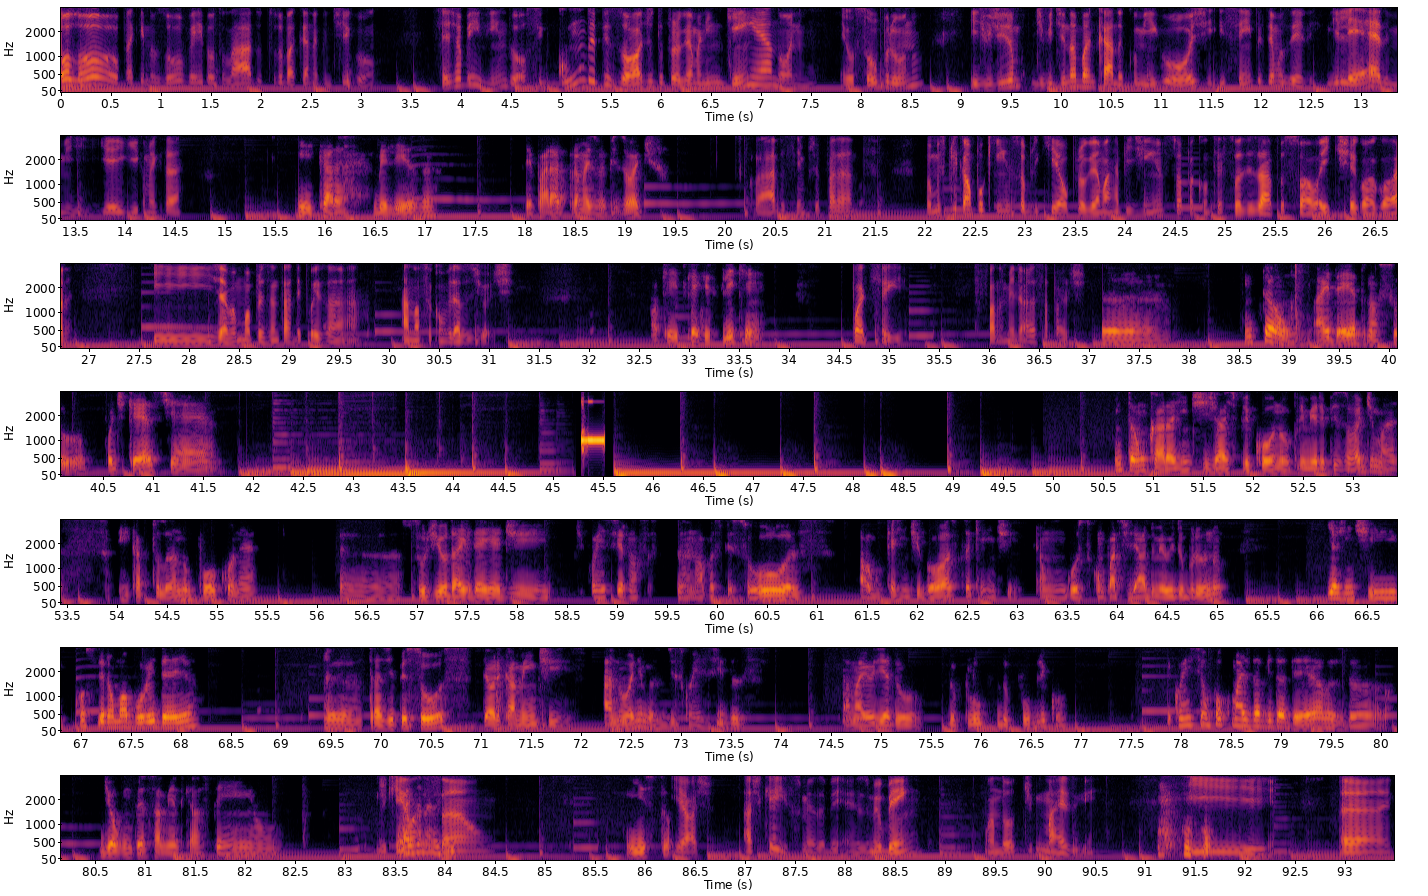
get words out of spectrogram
Olô, para quem nos ouve aí do outro lado, tudo bacana contigo? Seja bem-vindo ao segundo episódio do programa Ninguém é Anônimo. Eu sou o Bruno e dividindo, dividindo a bancada comigo hoje e sempre temos ele, Guilherme. E aí, Gui, como é que tá? E aí, cara, beleza? Preparado para mais um episódio? Claro, sempre preparado. Vamos explicar um pouquinho sobre o que é o programa rapidinho, só para contextualizar o pessoal aí que chegou agora. E já vamos apresentar depois a, a nossa convidada de hoje. Ok, tu quer que explique? Pode seguir. Tu fala melhor essa parte. Uh, então, a ideia do nosso podcast é. Então, cara, a gente já explicou no primeiro episódio, mas recapitulando um pouco, né? Uh, surgiu da ideia de, de conhecer nossas novas pessoas, algo que a gente gosta, que a gente é um gosto compartilhado meu e do Bruno, e a gente considerou uma boa ideia uh, trazer pessoas teoricamente anônimas, desconhecidas da maioria do, do, do público, e conhecer um pouco mais da vida delas, do, de algum pensamento que elas tenham. De quem elas são. Isto. E eu acho, acho que é isso mesmo. É resumiu bem. Mandou demais aqui. E. uh,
